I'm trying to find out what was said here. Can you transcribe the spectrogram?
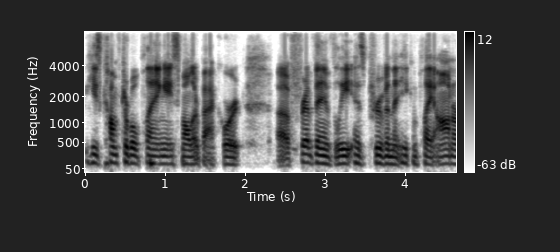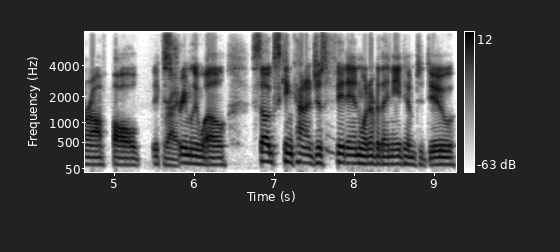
he's comfortable playing a smaller backcourt. Uh, Fred VanVleet has proven that he can play on or off ball extremely right. well. Suggs can kind of just fit in whatever they need him to do.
